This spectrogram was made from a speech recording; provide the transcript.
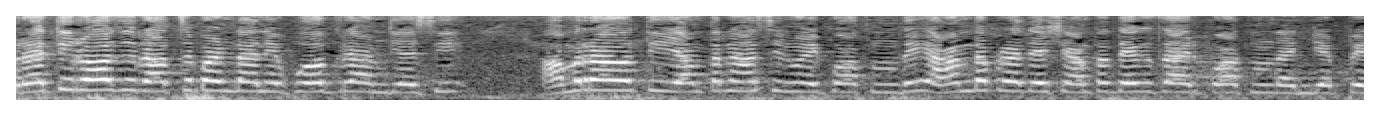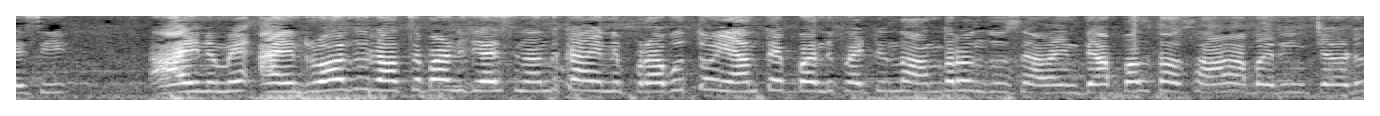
ప్రతిరోజు రచ్చబండ అనే ప్రోగ్రాం చేసి అమరావతి ఎంత నాశనం అయిపోతుంది ఆంధ్రప్రదేశ్ ఎంత దిగజారిపోతుంది అని చెప్పేసి ఆయన మే- ఆయన రోజు రచ్చబండి చేసినందుకు ఆయన ప్రభుత్వం ఎంత ఇబ్బంది పెట్టిందో అందరం చూసాం. ఆయన దెబ్బలతో సహా భరించాడు.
